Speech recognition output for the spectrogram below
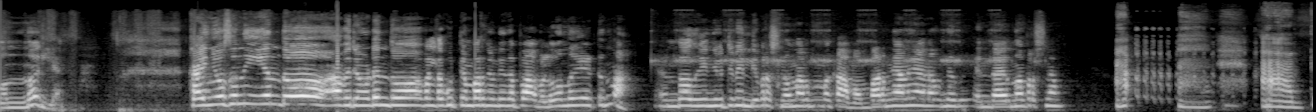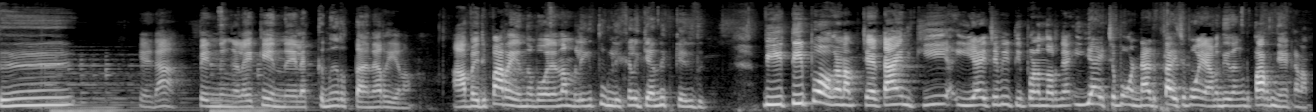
ഒന്നുമില്ല. കഴിഞ്ഞ ദിവസം നീ എന്തോ അവരോട് എന്തോ അവളുടെ കുറ്റം പറഞ്ഞോണ്ടിരുന്നപ്പോ അവൾ വന്ന് കേട്ടുന്നാ. എന്തോ അത് കഴിഞ്ഞിട്ട് വലിയ പ്രശ്നം നടന്നൊക്കെ അവൻ പറഞ്ഞാണ് ഞാൻ അറിഞ്ഞത്. എന്തായിരുന്നു ആ പ്രശ്നം? അത് എടാ പെണ്ണുങ്ങളെയൊക്കെ നിലയ്ക്ക് നിർത്താൻ അറിയണം അവർ പറയുന്ന പോലെ നമ്മൾ ഈ തുള്ളി കളിക്കാൻ നിൽക്കരുത് വീട്ടിൽ പോകണം. ചേട്ടാ എനിക്ക് ഈ- ആഴ്ച വീട്ടിൽ പോകണം എന്ന് പറഞ്ഞാൽ ഈ ആഴ്ച പോകണ്ട അടുത്ത ആഴ്ച പോയാൽ മതി അങ്ങോട്ട് പറഞ്ഞേക്കണം.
